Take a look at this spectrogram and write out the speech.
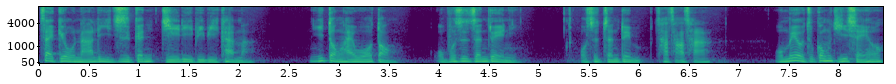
再给我拿励志跟吉利比比看嘛。你懂还我懂？我不是针对你，我是针对叉叉叉。我没有攻击谁哦，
